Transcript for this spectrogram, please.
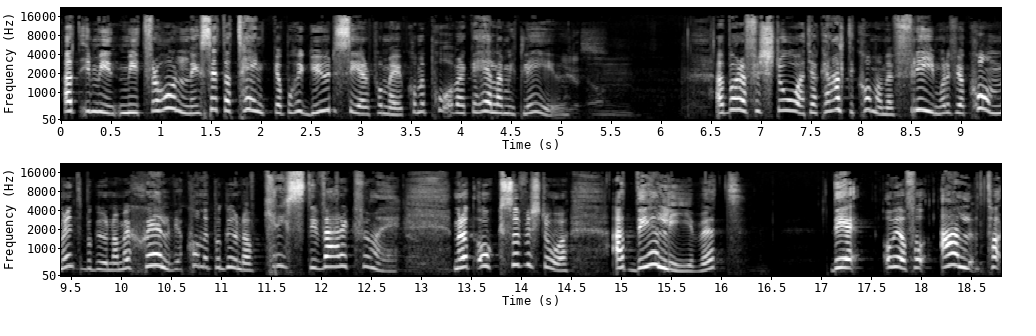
att i min, mitt förhållningssätt att tänka på hur Gud ser på mig kommer påverka hela mitt liv. Att bara förstå att jag kan alltid komma med frimodigt, för jag kommer inte på grund av mig själv, jag kommer på grund av Kristi verk för mig. Men att också förstå att det livet det, om jag får all, tar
